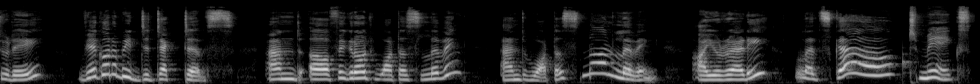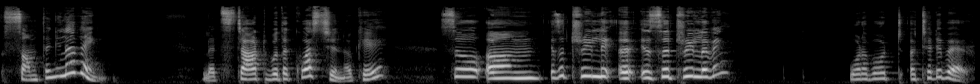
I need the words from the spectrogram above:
Today, we're going to be detectives and uh, figure out what is living and what is non living. Are you ready? Let's go. What makes something living? Let's start with a question, okay? So, um, is a tree uh, is a tree living? What about a teddy bear?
